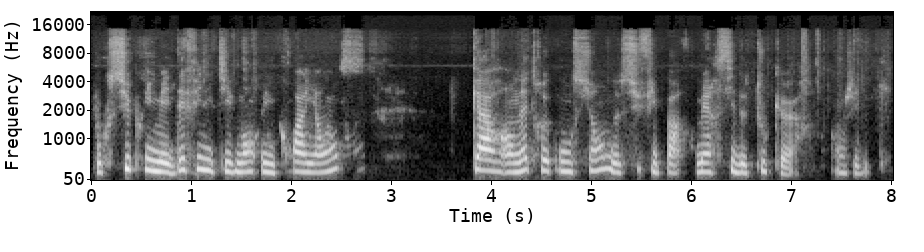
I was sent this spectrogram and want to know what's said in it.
pour supprimer définitivement une croyance car en être conscient ne suffit pas. Merci de tout cœur, Angélique.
